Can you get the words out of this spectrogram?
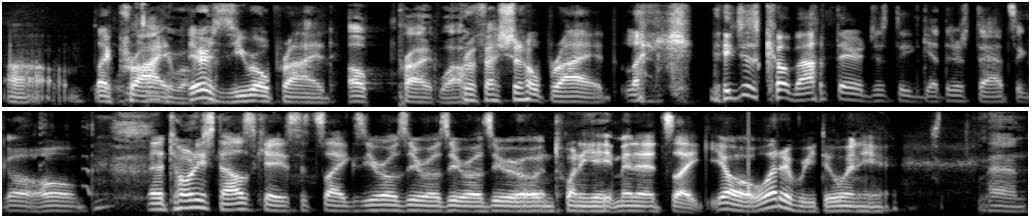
Um, like What pride. about, There's man? zero pride oh pride. Wow. professional pride. Like they just come out there just to get their stats and go home. In Tony Snell's case, it's like zero zero zero zero in 28 minutes. Like, yo, what are we doing here? Man,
